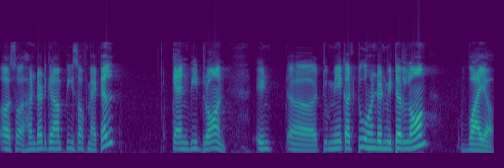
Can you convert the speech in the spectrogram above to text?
uh, so 100 gram piece of metal can be drawn in uh, to make a 200 meter long wire.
